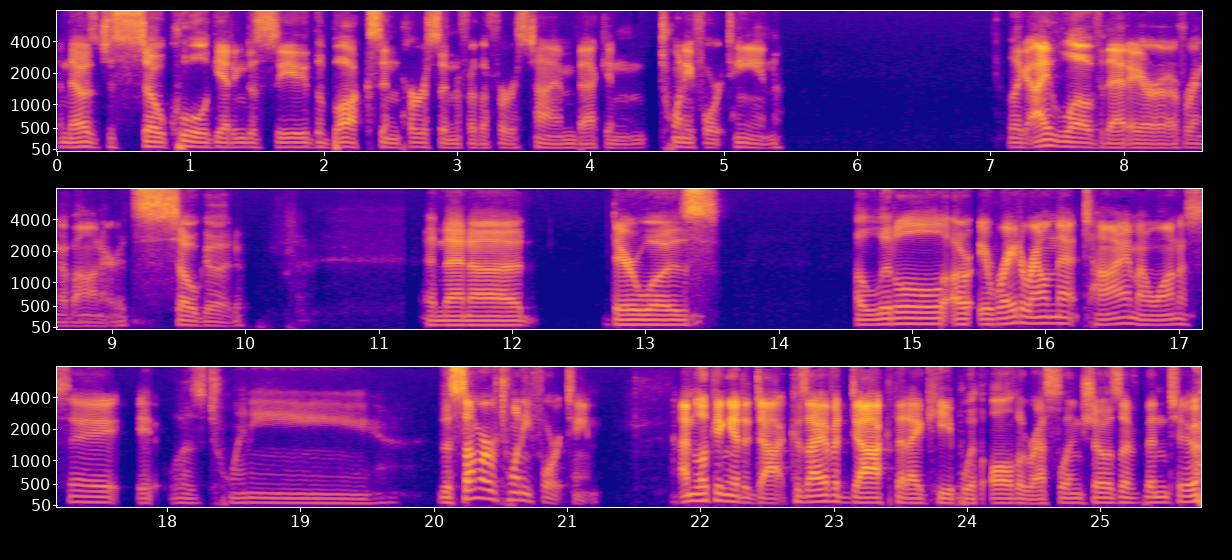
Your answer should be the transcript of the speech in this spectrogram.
And that was just so cool getting to see the Bucks in person for the first time back in 2014. Like I love that era of Ring of Honor. It's so good. And then uh there was a little uh, right around that time i want to say it was 20 the summer of 2014 i'm looking at a doc because i have a doc that i keep with all the wrestling shows i've been to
